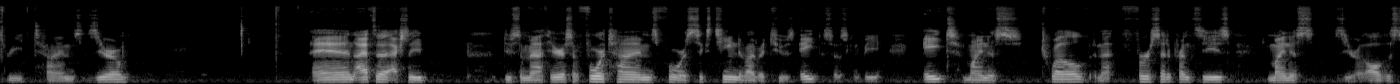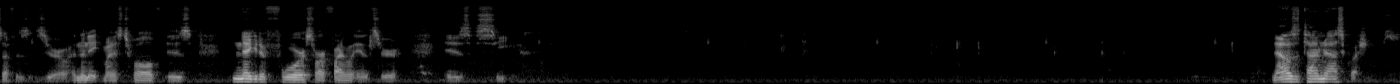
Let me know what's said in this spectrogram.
3 times 0. And I have to actually do some math here. So 4 times 4 is 16, divided by 2 is 8, so it's going to be 8 minus 12 in that first set of parentheses minus 0. All this stuff is 0. And then 8 minus 12 is negative 4, so our final answer is C. Now is the time to ask questions.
